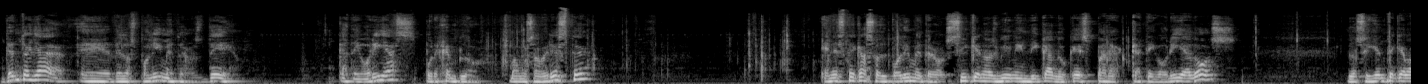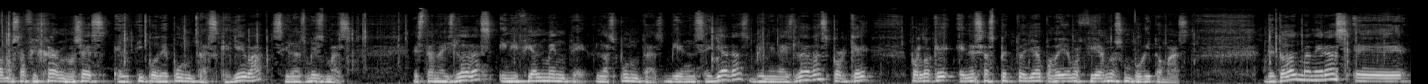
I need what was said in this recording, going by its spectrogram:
Dentro ya eh, de los polímetros de categorías, por ejemplo, vamos a ver este. En este caso el polímetro sí que nos viene indicado que es para categoría 2, lo siguiente que vamos a fijarnos es el tipo de puntas que lleva, si las mismas están aisladas. Inicialmente las puntas vienen selladas, vienen aisladas, porque por lo que en ese aspecto ya podríamos fiarnos un poquito más. De todas maneras, eh,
